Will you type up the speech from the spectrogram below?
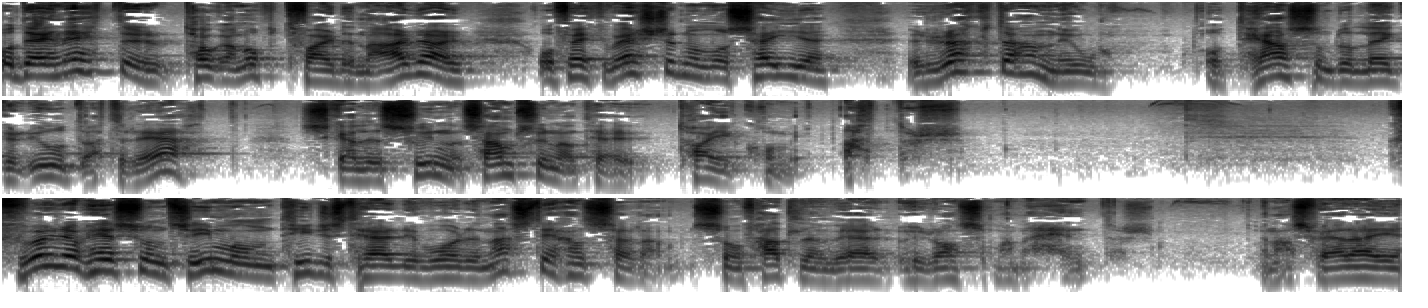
Og dagen etter tog han opp tvær denarar og fikk versen om å seie, røkta han nu, og det som du legger ut at rett, skal jeg samsyna til ta jeg komme atter. Hver av hesson Simon tidist her i våre neste hansaram, som fallen vær i rånsmanna hendur. Men han sværa i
